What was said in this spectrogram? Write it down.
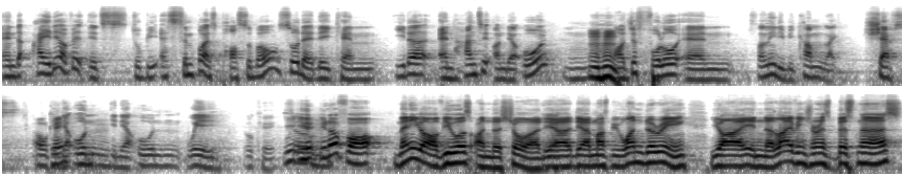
and the idea of it is to be as simple as possible so that they can either enhance it on their own Mm-hmm. or just follow and suddenly they become like chefs Okay. in their own in their own way. Okay. You, you, you know, for many of our viewers on the show, uh, they, are, they must be wondering you are in the life insurance business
